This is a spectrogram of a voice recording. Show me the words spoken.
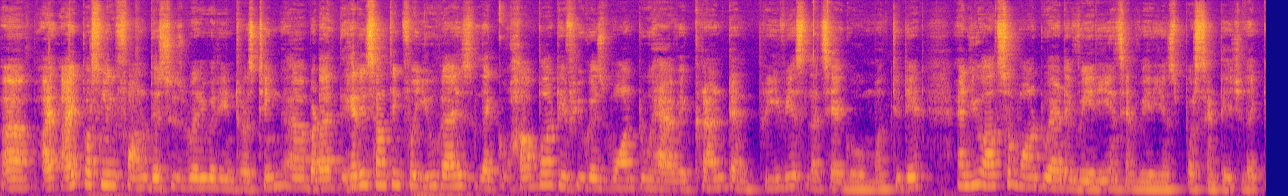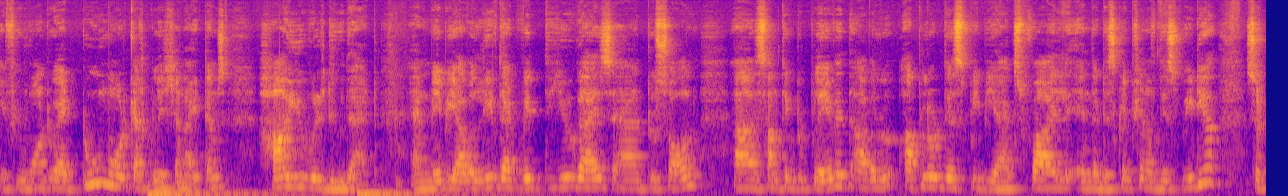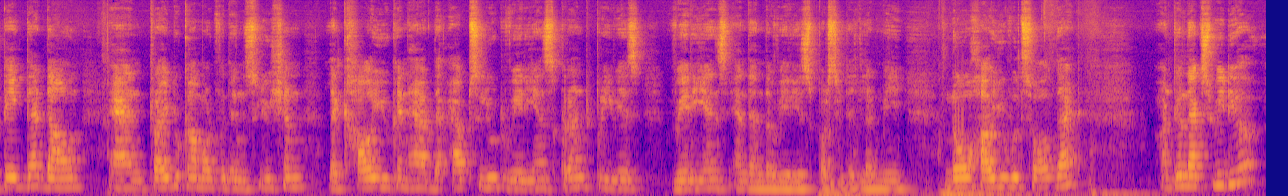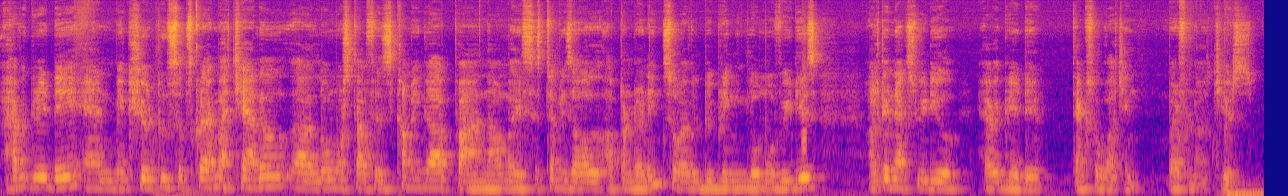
uh, I, I personally found this is very very interesting uh, but I, here is something for you guys. Like how about if you guys want to have a current and previous let's say I go month to date and you also want to add a variance and variance percentage. Like if you want to add two more calculation items how you will do that. And maybe I will leave that with you guys uh, to solve uh, something to play with. I will upload this PBIX file in the description of this video. So take that down and try to come out with a solution like how you can have the absolute variance current previous variance and then the variance percentage. Let me know how you will solve that until next video have a great day and make sure to subscribe my channel. Uh, low more stuff is coming up. Uh, now my system is all up and running so i will be bringing low more videos. Until next video have a great day. Thanks for watching. Bye for now. Cheers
